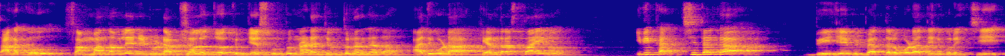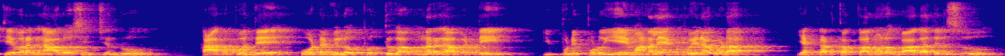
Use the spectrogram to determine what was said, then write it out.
తనకు సంబంధం లేనటువంటి అంశాల్లో జోక్యం చేసుకుంటున్నాడని చెప్తున్నారు కదా. అది కూడా కేంద్ర స్థాయిలో. ఇది ఖచ్చితంగా బీజేపీ పెద్దలు కూడా దీని గురించి తీవ్రంగా ఆలోచించరు కాకపోతే కూటమిలో పొత్తుగా ఉన్నారు కాబట్టి ఇప్పుడిప్పుడు ఏం అనలేకపోయినా కూడా ఎక్కడ తొక్కాలో వాళ్ళకి బాగా తెలుసు.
